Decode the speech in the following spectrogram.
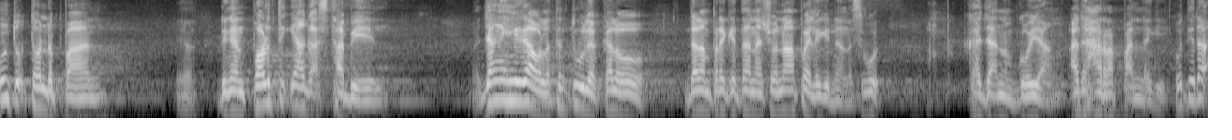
untuk tahun depan ya, dengan politik yang agak stabil. Jangan hirau lah tentulah kalau dalam perikatan nasional apa lagi nak sebut kerajaan goyang ada harapan lagi. Kalau tidak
